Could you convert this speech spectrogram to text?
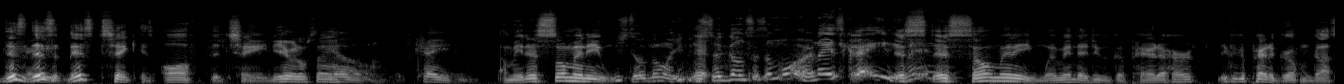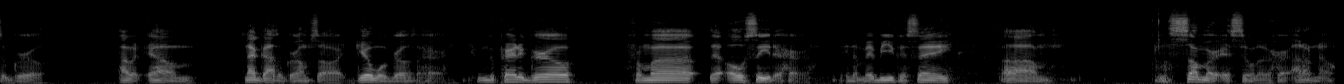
This crazy. this this chick is off the chain. You hear what I'm saying? Yo, it's crazy. I mean, there's so many. You still going? You can that, still go to some more. Like, it's crazy, there's, man. There's so many women that you can compare to her. You can compare the girl from Gossip Girl. I would um, not Gossip Girl. I'm sorry, Gilmore Girls to her. You can compare the girl from uh the OC to her. You know, maybe you can say, um, Summer is similar to her. I don't know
